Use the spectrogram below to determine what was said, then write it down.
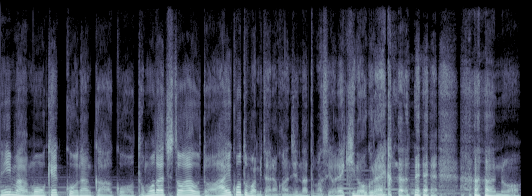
今もう結構なんかこう友達と会うと合言葉みたいな感じになってますよね。昨日ぐらいからね。あの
